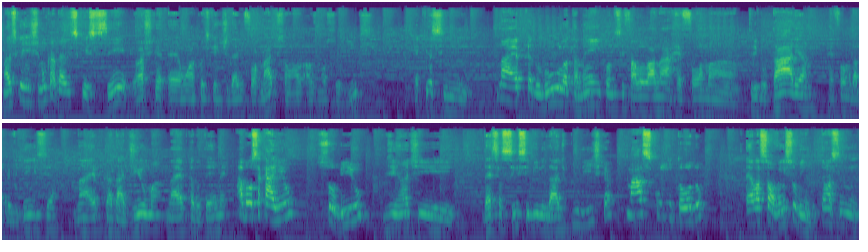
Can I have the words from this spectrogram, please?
Mas o que a gente nunca deve esquecer, eu acho que é uma coisa que a gente deve informar aos nossos ouvintes, é que assim, na época do Lula também, quando se falou lá na reforma tributária, reforma da Previdência, na época da Dilma, na época do Temer. A bolsa caiu, subiu diante dessa sensibilidade política, mas como um todo ela só vem subindo. Então, assim,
